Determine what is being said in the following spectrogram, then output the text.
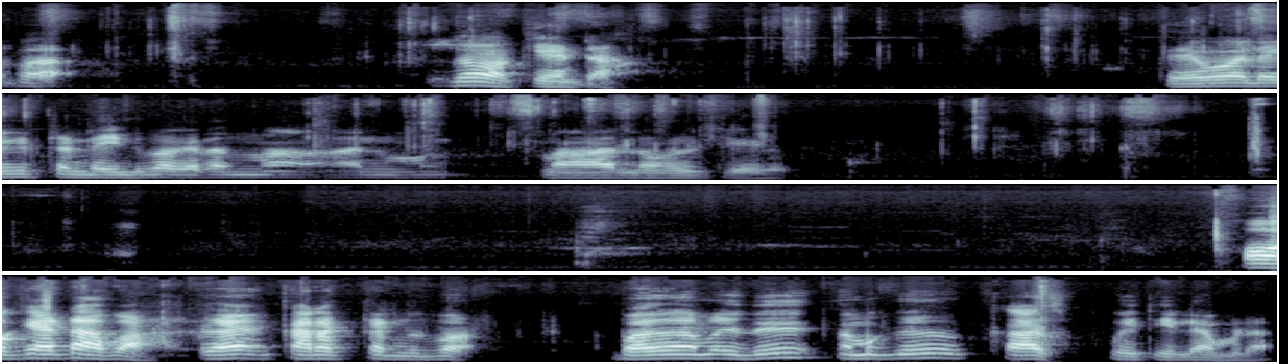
അപ്പൊ ഇത് ഇതേപോലെ കിട്ടണ്ട? ഇതിന് പകരം നാലെണ്ണം കിട്ടിയത് ഓക്കെ കേട്ടോ അപ്പാ. കറക്റ്റ് ഉണ്ട് ഇപ്പം അപ്പോൾ ഇത് നമുക്ക് കാശ് പറ്റിയില്ല നമ്മുടെ.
